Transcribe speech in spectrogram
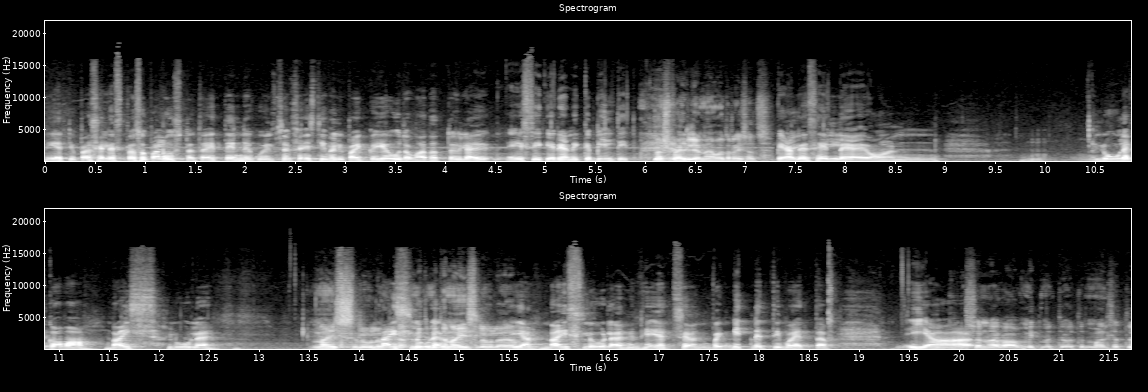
nii et juba sellest tasub alustada, et enne kui üldse festivali paika jõuda, vaadata üle Eesti kirjanike pildid. kuidas välja näevad raisad? peale selle on luulekava, naisluule naisluule, mitte naisluule, jah? jah, naisluule, nii et see on mitmeti võetav ja. see on väga mitmeti võetav, ma lihtsalt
